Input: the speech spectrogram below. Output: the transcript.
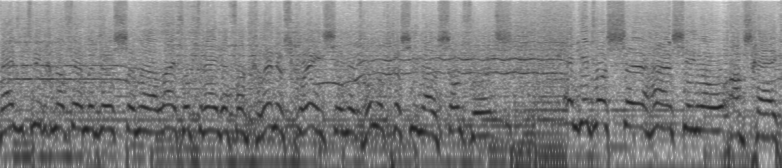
25 november dus een eh, live optreden van Glennis Grace in het 100 Casino Zandvoort. En dit was eh, haar single Afscheid.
